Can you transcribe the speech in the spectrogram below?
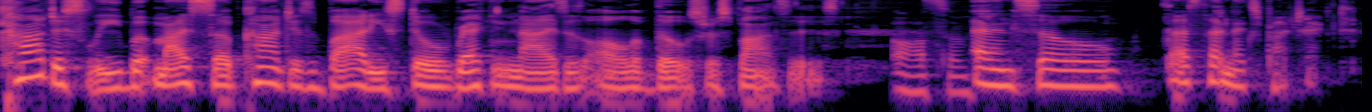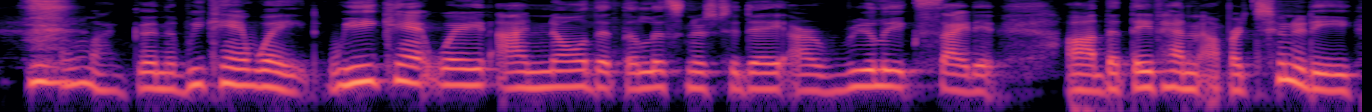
consciously, but my subconscious body still recognizes all of those responses. Awesome. And so that's that next project. oh my goodness. We can't wait. We can't wait. I know that the listeners today are really excited uh, that they've had an opportunity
